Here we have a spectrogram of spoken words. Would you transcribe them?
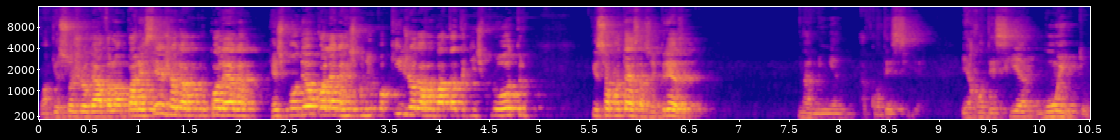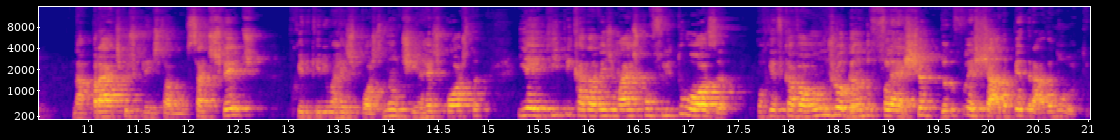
Uma pessoa jogava lá um parecer, jogava para o colega, respondeu, o colega respondia um pouquinho, jogava batata quente para o outro. Isso acontece na sua empresa? Na minha acontecia. E acontecia muito. Na prática, os clientes estavam satisfeitos, porque ele queria uma resposta, não tinha resposta, e a equipe cada vez mais conflituosa, porque ficava um jogando flecha, dando flechada, pedrada no outro.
